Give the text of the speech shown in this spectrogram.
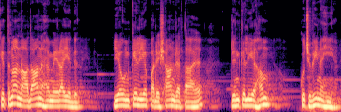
कितना नादान है मेरा ये दिल। ये उनके लिए परेशान रहता है, जिनके लिए हम कुछ भी नहीं हैं।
